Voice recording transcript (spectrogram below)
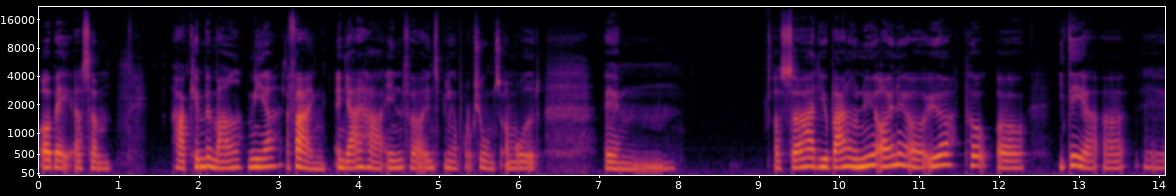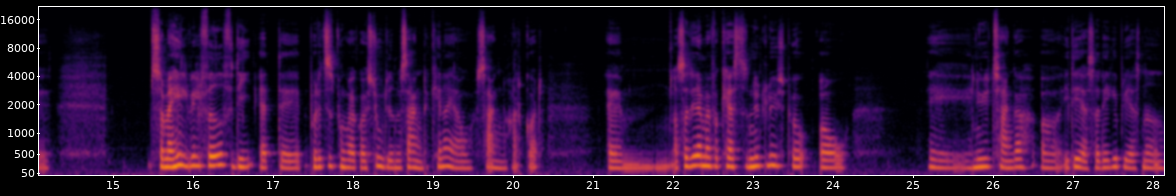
opad, og som har kæmpe meget mere erfaring, end jeg har inden for indspilling og produktionsområdet. Øhm, og så har de jo bare nogle nye øjne og ører på, og idéer, og, øh, som er helt vildt fede, fordi at øh, på det tidspunkt, hvor jeg går i studiet med sangen, der kender jeg jo sangen ret godt. Øhm, og så det der med at få kastet nyt lys på, og øh, nye tanker og idéer, så det ikke bliver sådan noget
